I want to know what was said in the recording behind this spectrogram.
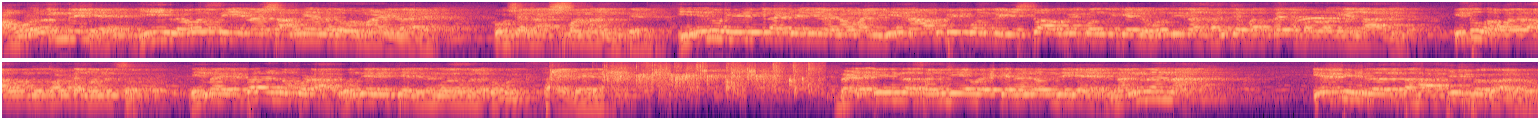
ಅವರೊಂದಿಗೆ ಈ ವ್ಯವಸ್ಥೆಯನ್ನ ಶಾಮಿಯಾನದವರು ಮಾಡಿದ್ದಾರೆ. ಬಹುಶಃ ಲಕ್ಷ್ಮಣ ಅಂತೇಳಿ ಏನು ಹೇಳಿಲ್ಲ ಕೇಳಿಲ್ಲ, ನಮ್ಮಲ್ಲಿ ಏನ್ ಆಗ್ಬೇಕು ಅಂತ, ಎಷ್ಟು ಆಗ್ಬೇಕು ಅಂತ ಕೇಳಿ ಒಂದಿನ ಸಂಜೆ ಬರ್ತೇನೆ ಬರುವಾಗ ಎಲ್ಲ ಆಗಿದೆ. ಇದು ಅವರ ಒಂದು ದೊಡ್ಡ ಮನಸ್ಸು. ನಿಮ್ಮ ಇಬ್ಬರನ್ನು ಕೂಡ ಒಂದೇ ರೀತಿಯಲ್ಲಿ ಧನ್ಯವಾದ ಮೂಲಕ ಗುರುತಿಸ್ತಾ ಇದ್ದೇನೆ. ಬೆಳಗ್ಗೆಯಿಂದ ಸಂಜೆಯವರೆಗೆ ನನ್ನೊಂದಿಗೆ ನನ್ನನ್ನ ಎತ್ತಿ ಹಿಡಿದಂತಹ ತೀರ್ಪುಗಾರರು.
